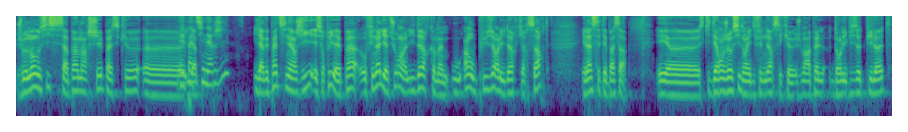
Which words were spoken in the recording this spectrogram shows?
Je me demande aussi si ça n'a pas marché parce que. euh, Il n'y avait pas y a- de synergie? Il n'y avait pas de synergie et surtout il y avait pas au final il y a toujours un leader quand même ou un ou plusieurs leaders qui ressortent. Et là c'était pas ça. Et euh, ce qui dérangeait aussi dans les Defenders c'est que je me rappelle dans l'épisode pilote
